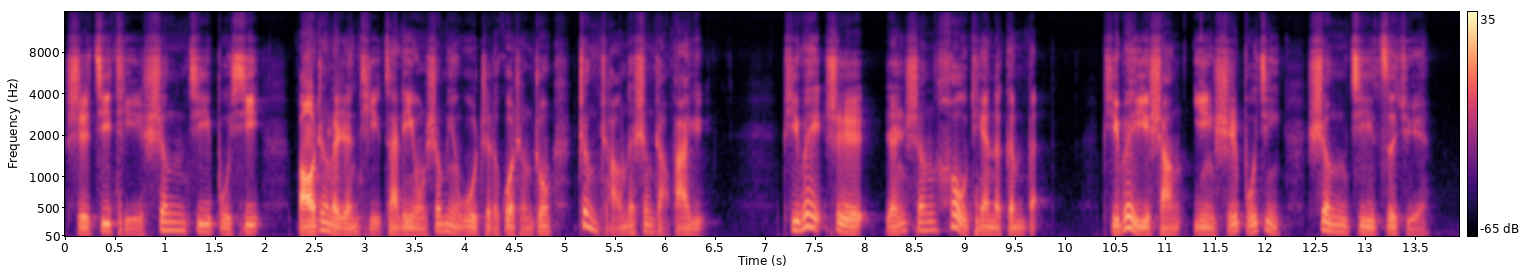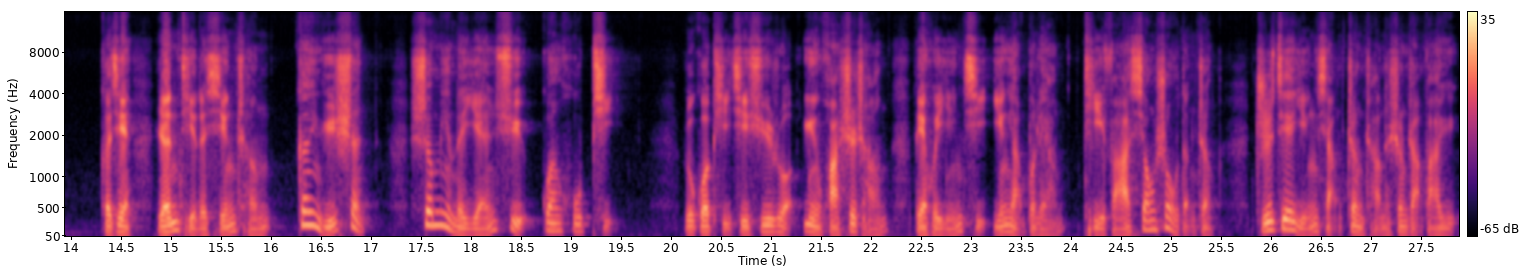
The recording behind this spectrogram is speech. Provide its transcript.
使机体生机不息，保证了人体在利用生命物质的过程中正常的生长发育。脾胃是人生后天的根本，脾胃一伤，饮食不进，生机自绝。可见人体的形成根于肾，生命的延续关乎脾。如果脾气虚弱、运化失常，便会引起营养不良、体乏、消瘦等症，直接影响正常的生长发育。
